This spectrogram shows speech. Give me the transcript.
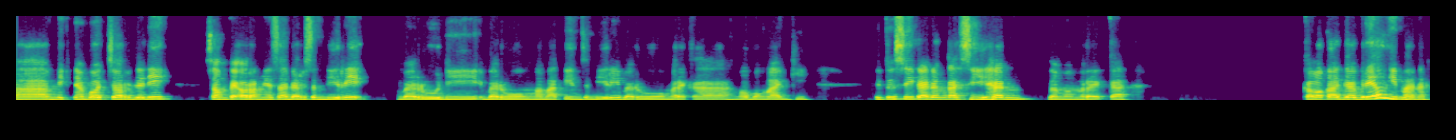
uh, mic-nya bocor, jadi sampai orangnya sadar sendiri, baru di baru ngamatin sendiri baru mereka ngomong lagi. Itu sih kadang kasihan sama mereka. Kalau kak Gabriel gimana?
